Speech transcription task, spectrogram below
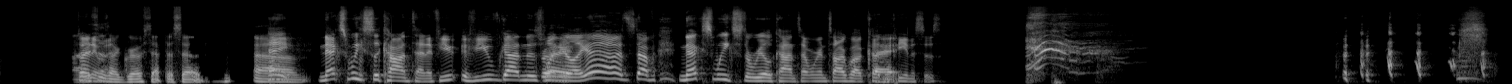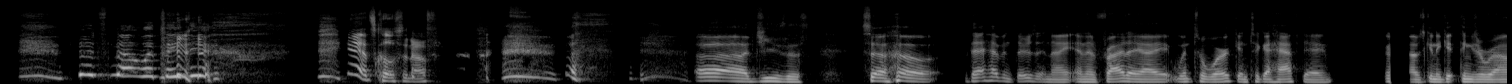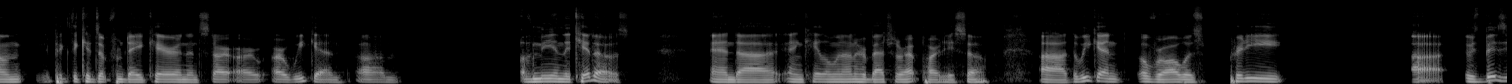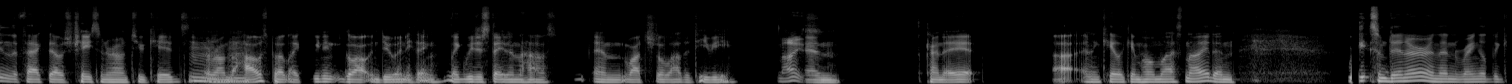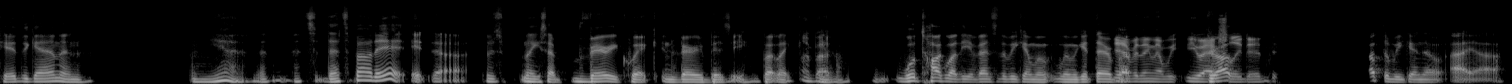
So this is our gross episode. hey, Um, next week's the content. If you if you've gotten this one, you're like, ah, it's stuff. Next week's the real content. We're gonna talk about cutting Right. penises. That's not what they do. yeah, it's close enough. oh Jesus! So that happened Thursday night, and then Friday I went to work and took a half day. I was gonna get things around, pick the kids up from daycare, and then start our our weekend um, of me and the kiddos. And uh, and Kayla went on her bachelorette party. So uh, the weekend overall was pretty. Uh, it was busy in the fact that I was chasing around two kids around the Mhm. house, but like we didn't go out and do anything. Like we just stayed in the house and watched a lot of TV, Nice. and that's kind of it. Uh, and then Kayla came home last night, and we ate some dinner, and then wrangled the kids again, and, and yeah, that, that's that's about it. It uh, it was like I said, very quick and very busy, but like I you know, we'll talk about the events of the weekend when, when we get there. yeah, But everything that we you actually did. Throughout the weekend though, I uh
